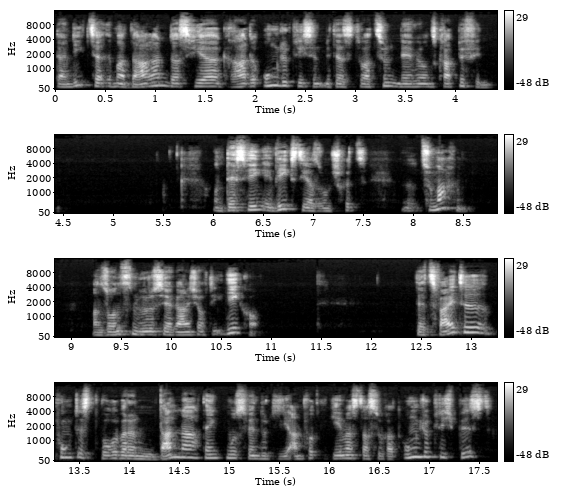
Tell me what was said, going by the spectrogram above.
dann liegt es ja immer daran, dass wir gerade unglücklich sind mit der Situation, in der wir uns gerade befinden. Und deswegen erwägst du ja so einen Schritt äh, zu machen. Ansonsten würdest du ja gar nicht auf die Idee kommen. Der zweite Punkt ist, worüber du dann nachdenken musst, wenn du dir die Antwort gegeben hast, dass du gerade unglücklich bist.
